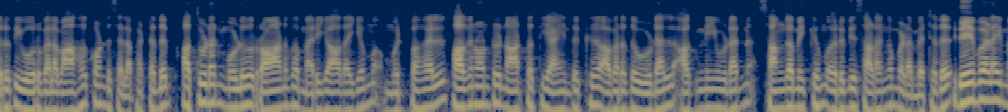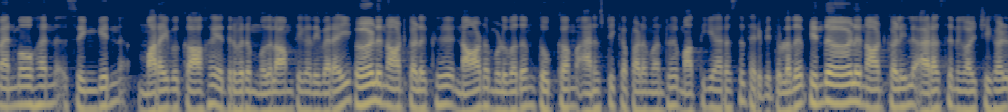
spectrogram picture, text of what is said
இறுதி ஊர்வலமாக கொண்டு செல்லப்பட்டது. அத்துடன் முழு ராணுவ மரியாதையும் முற்பகல் பதினொன்று பதினொன்று நாற்பத்தி ஐந்துக்கு அவரது உடல் அக்னியுடன் சங்கமிக்கும் இறுதி சடங்கும் இடம்பெற்றது. இதேவேளை மன்மோகன் சிங்கின் மறைவுக்காக எதிர்வரும் முதலாம் தேதி வரை ஏழு நாட்களுக்கு நாடு முழுவதும் துக்கம் அனுஷ்டிக்கப்படும் என்று மத்திய அரசு தெரிவித்துள்ளது. இந்த ஏழு நாட்களில் அரசு நிகழ்ச்சிகள்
